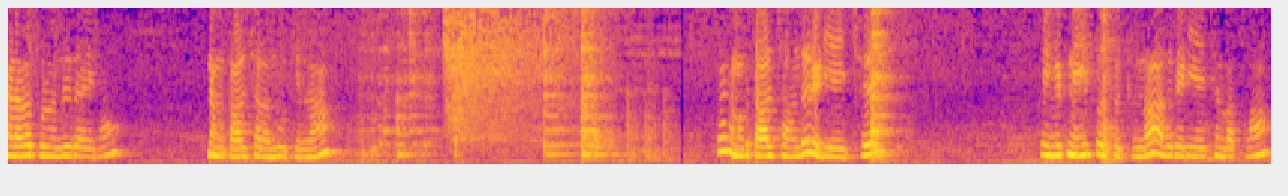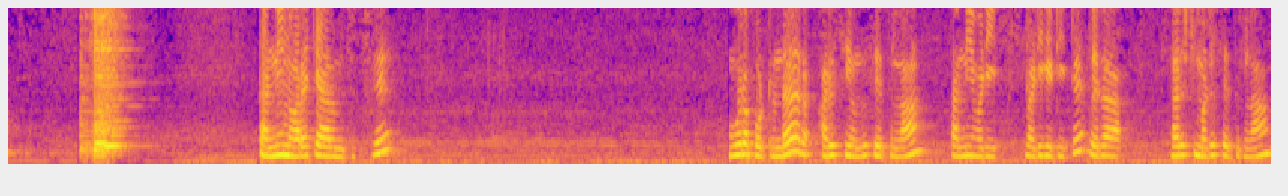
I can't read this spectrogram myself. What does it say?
மிளகாத்தூள் வந்து இதாகிடும் நம்ம தாளிச்சால் வந்து ஊற்றிடலாம் இப்போ நமக்கு தாளிச்சா வந்து ரெடி ஆயிடுச்சு. எங்கிட்ட நெய் சோப்பு வச்சுருந்தோம் அது ரெடி ஆயிடுச்சுன்னு பார்க்கலாம். தண்ணி நுரைக்க ஆரம்பிச்சிச்சு ஊற போட்டிருந்த அரிசியை வந்து சேர்த்துடலாம். தண்ணி வடி வடிகட்டிட்டு வெறும் அரிசி மட்டும் சேர்த்துக்கலாம்.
